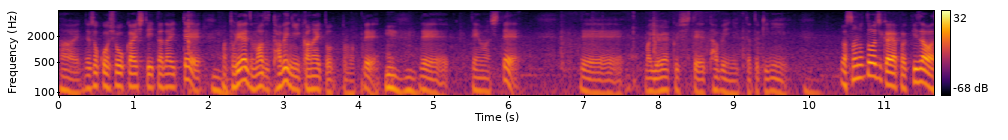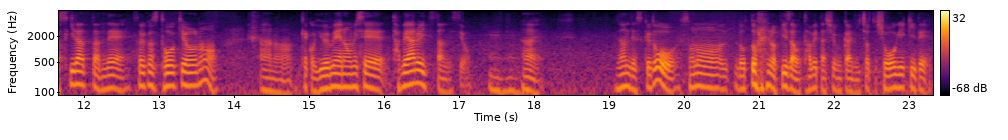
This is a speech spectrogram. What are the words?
はい、でそこを紹介していただいて、うん。まあ、とりあえずまず食べに行かないとと思ってうんうん。で電話してで、まあ、予約して食べに行った時に、まあ、その当時からやっぱピザは好きだったんでそれこそ東京のあの結構有名なお店食べ歩いてたんですよ。うんうん。はい、なんですけどそのドットーレのピザを食べた瞬間にちょっと衝撃で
